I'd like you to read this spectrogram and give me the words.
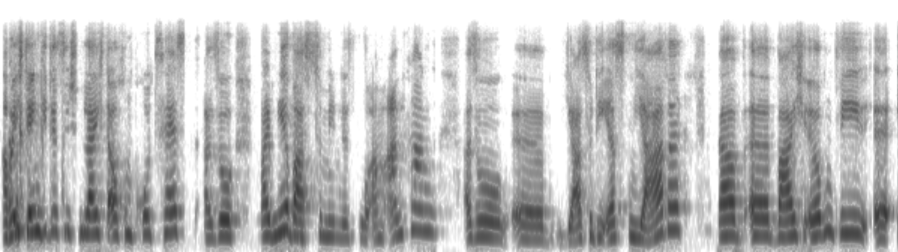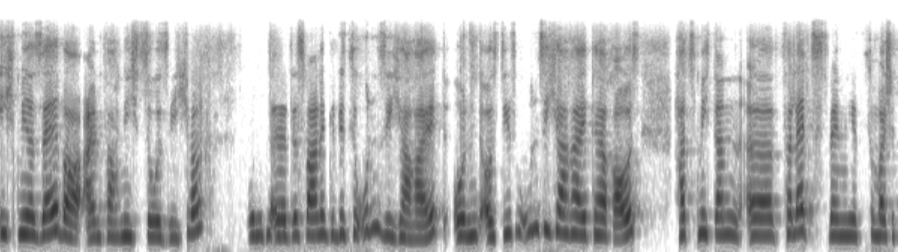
Aber ich denke, das ist vielleicht auch ein Prozess. Also bei mir war es zumindest so am Anfang, also äh, ja, so die ersten Jahre, da äh, war ich irgendwie, äh, ich mir selber einfach nicht so sicher. Und äh, das war eine gewisse Unsicherheit. Und aus dieser Unsicherheit heraus hat es mich dann äh, verletzt, wenn jetzt zum Beispiel,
